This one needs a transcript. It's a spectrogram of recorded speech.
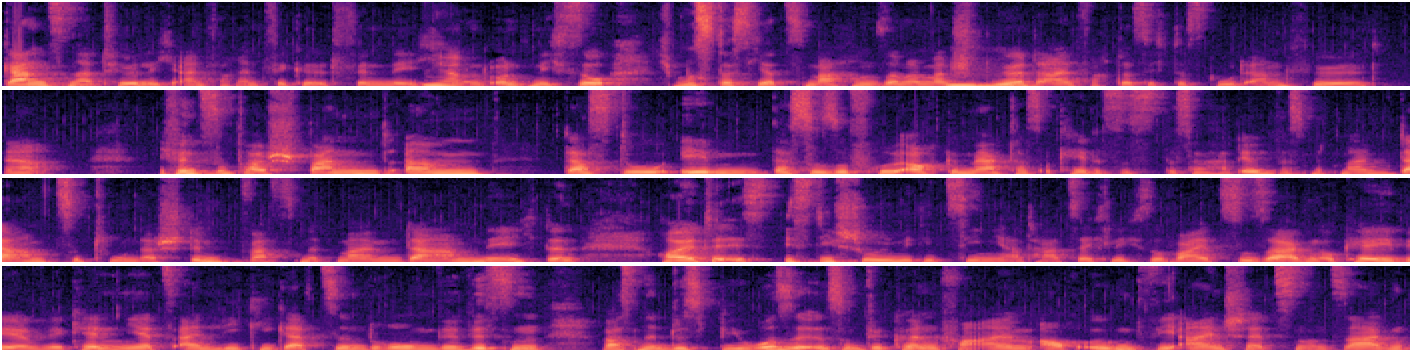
ganz natürlich einfach entwickelt, finde ich. Ja. Und, und nicht so, ich muss das jetzt machen, sondern man mhm. spürt einfach, dass sich das gut anfühlt. Ja. Ich finde es super spannend. Ähm, dass du eben, dass du so früh auch gemerkt hast, okay, das ist, das hat irgendwas mit meinem Darm zu tun. Da stimmt was mit meinem Darm nicht. Denn heute ist, ist die Schulmedizin ja tatsächlich so weit zu sagen, okay, wir, wir kennen jetzt ein Leaky Gut Syndrom. Wir wissen, was eine Dysbiose ist und wir können vor allem auch irgendwie einschätzen und sagen,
